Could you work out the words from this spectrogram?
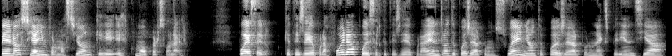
Pero sí hay información que es como personal. Puede ser que te llegue por afuera, puede ser que te llegue por adentro, te puede llegar por un sueño, te puede llegar por una experiencia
